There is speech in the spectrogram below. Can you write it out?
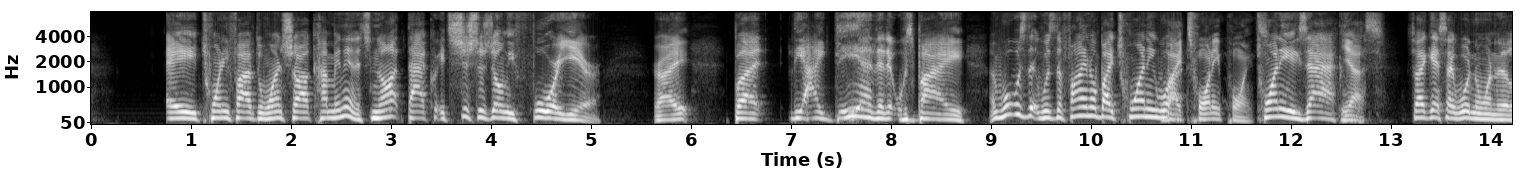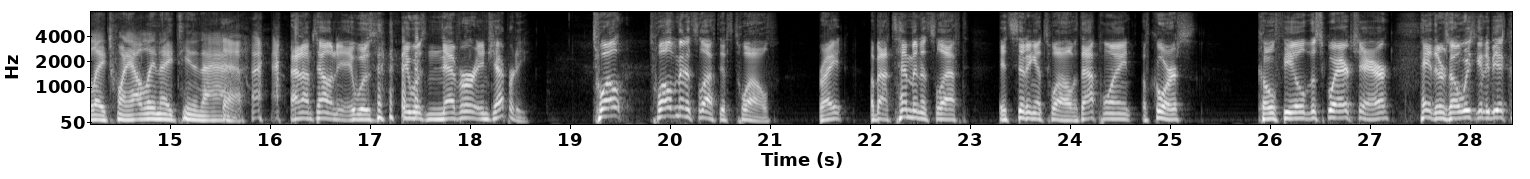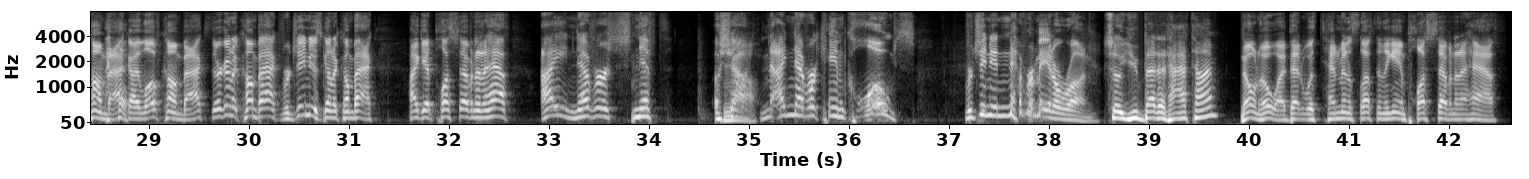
a 25 to 1 shot coming in. It's not that it's just there's only 4 year, right? But the idea that it was by and what was the was the final by 20 what? By 20 points. 20 exactly. Yes. So I guess I wouldn't have wanted to lay 20. I'll lay 19 and a half. Yeah. And I'm telling you, it was it was never in jeopardy. 12, 12 minutes left, it's 12, right? About 10 minutes left, it's sitting at 12. At that point, of course, Cofield, the square chair. Hey, there's always going to be a comeback. I love comebacks. They're going to come back. Virginia's going to come back. I get plus seven and a half. I never sniffed a shot. I never came close. Virginia never made a run. So you bet at halftime? No, no. I bet with 10 minutes left in the game, plus seven and a half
